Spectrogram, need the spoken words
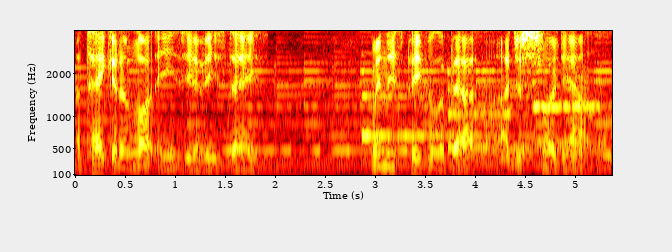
I take it a lot easier these days. When there's people about, I just slow down.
